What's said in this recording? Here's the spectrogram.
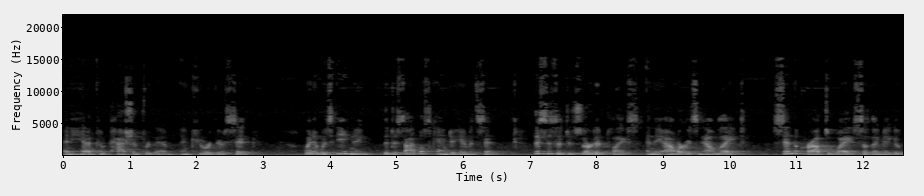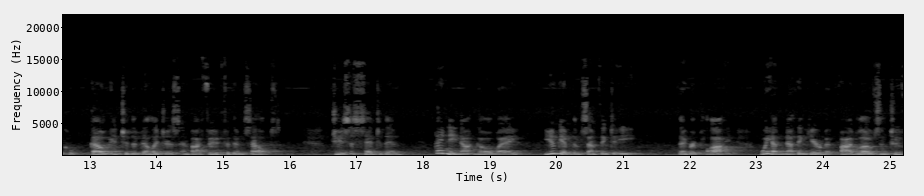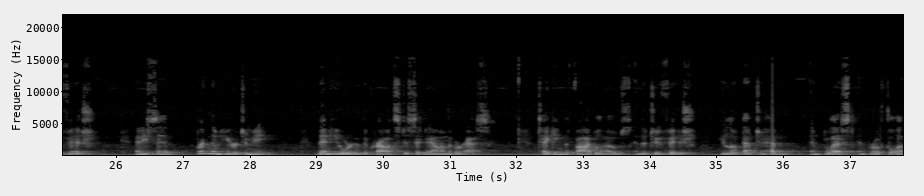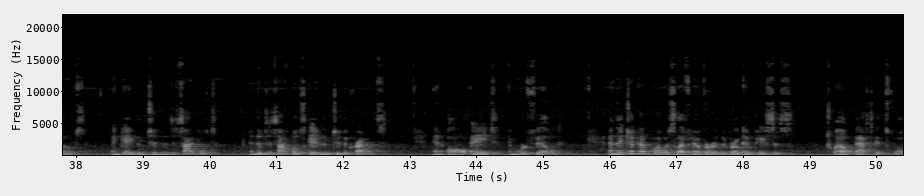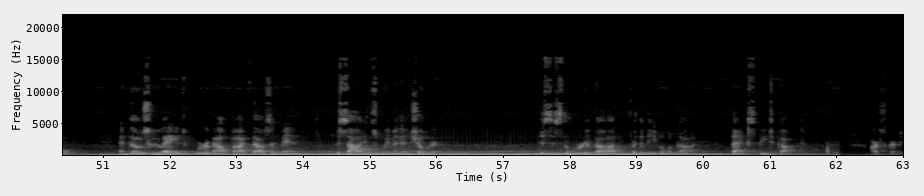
and he had compassion for them and cured their sick. When it was evening, the disciples came to him and said, This is a deserted place, and the hour is now late. Send the crowds away so they may go, into the villages and buy food for themselves. Jesus said to them, They need not go away. You give them something to eat. They replied, We have nothing here but five loaves and two fish. And he said, Bring them here to me. Then he ordered the crowds to sit down on the grass. Taking the five loaves and the two fish, he looked up to heaven and blessed and broke the loaves and gave them to the disciples. And the disciples gave them to the crowds. And all ate and were filled. And they took up what was left over of the broken pieces, twelve baskets full. And those who ate were about five thousand men, besides women and children. This is the word of God for the people of God. Thanks be to God. Our scripture.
